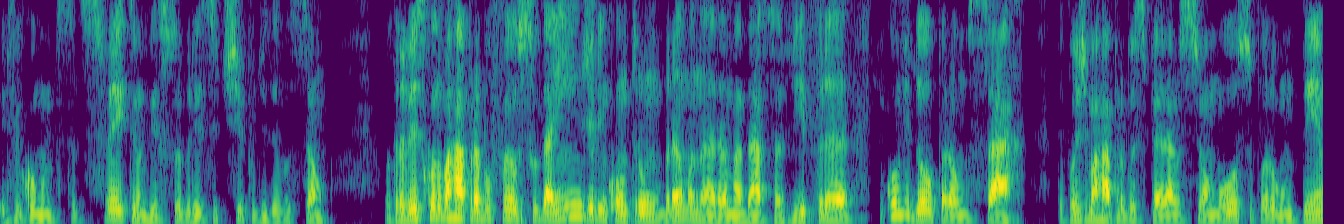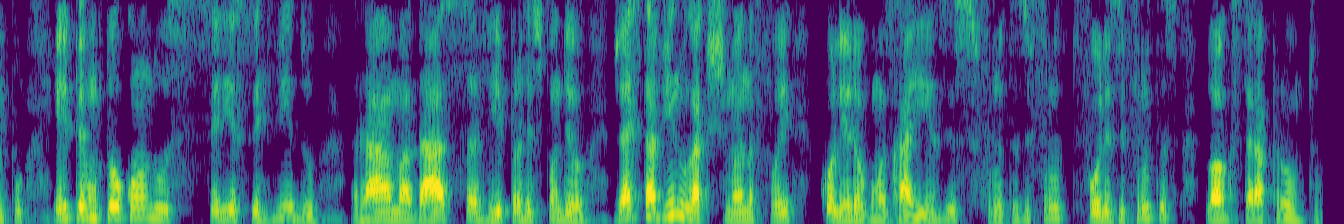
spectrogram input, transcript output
Ele ficou muito satisfeito em ouvir sobre esse tipo de devoção. Outra vez, quando Mahaprabhu foi ao sul da Índia, ele encontrou um Brahmana Ramadasa Vipra e o convidou para almoçar. Depois de Mahaprabhu esperar o seu almoço por algum tempo, ele perguntou quando seria servido. Ramadasa Vipra respondeu: Já está vindo. Lakshmana foi colher algumas raízes, frutas e folhas e frutas, logo estará pronto.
